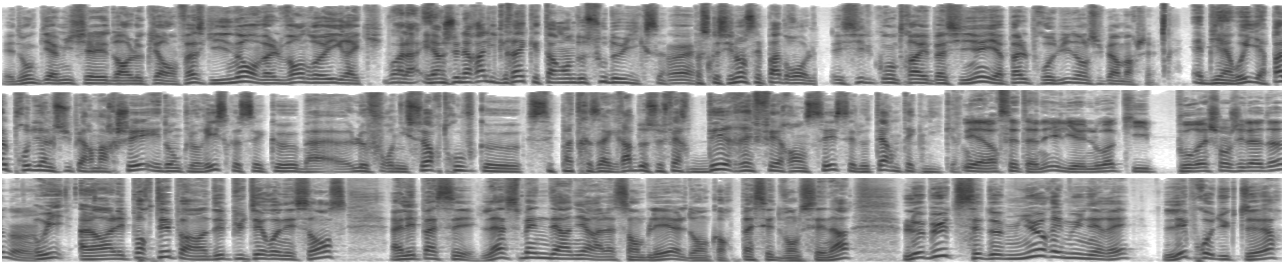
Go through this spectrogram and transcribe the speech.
Et donc, il y a Michel-Édouard Leclerc en face qui dit Non, on va le vendre Y. Voilà, et en général Y étant en dessous de X, Ouais. parce que sinon c'est pas drôle. Et si le contrat est pas signé, il n'y a pas le produit dans le supermarché. Eh bien oui, il n'y a pas le produit dans le supermarché et donc le risque c'est que bah, le fournisseur trouve que c'est pas très agréable de se faire déréférencer, c'est le terme technique. Et alors cette année, il y a une loi qui pourrait changer la donne? Oui, alors elle est portée par un député Renaissance. Elle est passée la semaine dernière à l'Assemblée. Elle doit encore passer devant le Sénat. Le but, c'est de mieux rémunérer les producteurs.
